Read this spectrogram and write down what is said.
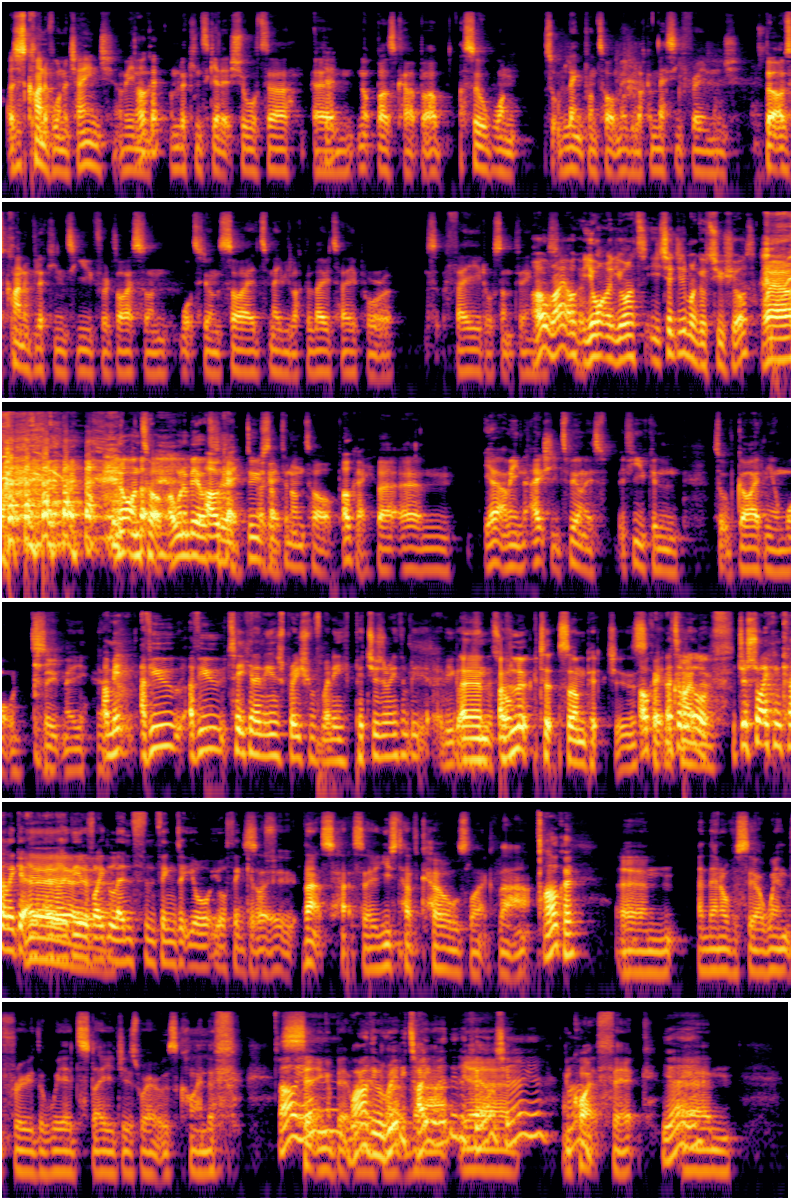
I just kind of want to change. I mean, Okay. I'm looking to get it shorter, um, not buzz cut, but I, I still want sort of length on top, maybe like a messy fringe. But I was kind of looking to you for advice on what to do on the sides, maybe like a low tape or a fade or something. Oh right, okay. You want you want you said you didn't want to go too short. Well, not on top. I want to be able Okay, to do okay. something on top. Okay. But um, yeah, I mean, actually, to be honest, if you can sort of guide me on what would suit me. I mean, have you have you taken any inspiration from any pictures or anything? Have you got Um, anything at all? I've looked at some pictures. Okay, that's a kind little, of. just so I can kind of get an, Yeah, an yeah, idea of like yeah. length and things that you're you're thinking of. So that's so I used to have curls like that, Oh, okay. um, and then obviously I went through the weird stages where it was kind of Oh, sitting yeah. a bit. Wow, they were like really tight, weren't they, the curls? Yeah, yeah. and Wow. quite thick. Yeah, yeah. Um,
